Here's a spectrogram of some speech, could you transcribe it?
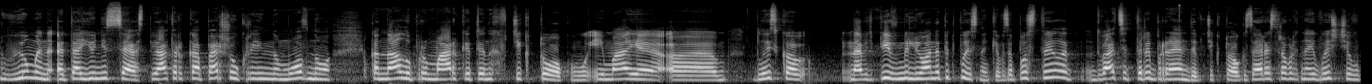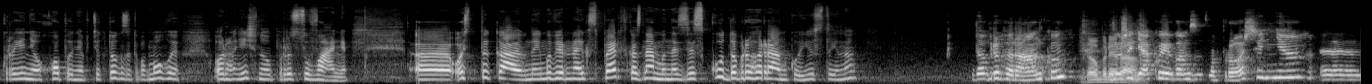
Women та ЮНІСЕФ, співавторка першого україномовного каналу про маркетинг в Тіктоку і має е, близько навіть півмільйона підписників. Запустили 23 бренди в Тікток. Зараз роблять найвище в Україні охоплення в Тікток за допомогою органічного просування. Е, ось така неймовірна експертка з нами на зв'язку. Доброго ранку, Юстина. Доброго ранку. Добрий дуже ранок. дякую вам за запрошення. Е,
